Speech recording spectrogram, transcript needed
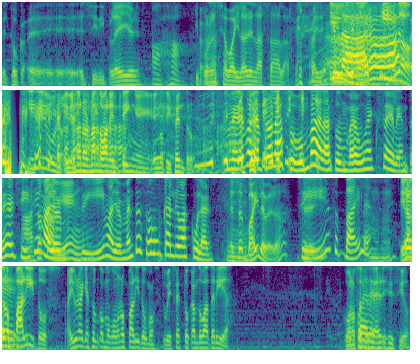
el, toca- eh, eh, el CD player Ajá. y ponerse a bailar en la sala? Claro. Y dos, y uno. Y viendo a Normando Valentín en, en Noticentro. Mire, por ejemplo, la zumba. La zumba es un excelente Ah, ejercicio. mayor- bien. Sí, mayormente eso es un cardiovascular. Eso es baile, ¿verdad? Sí, eso es baile. Y la de Eh, los palitos. Hay una que son como con unos palitos, como si estuvieses tocando batería. ¿Conoces ¿Cuál ese es? ejercicio?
